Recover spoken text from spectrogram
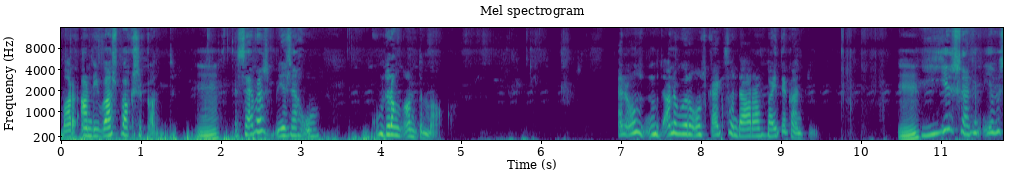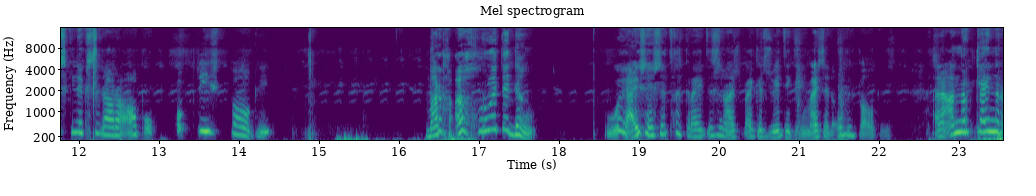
maar aan die wasbak se kant. Hmm? En sy was besig om koeldrank aan te maak. En ons met ander woorde ons kyk van daar af buitekant toe. Hmm? Hier sê ek en ewe skielik sit daar 'n aap op op die paaltjie. Maar 'n groot ding. O, hy sê hy sit gekry tussen daai spykers, weet ek nie, maar hy sit op die paaltjie. En 'n ander kleiner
